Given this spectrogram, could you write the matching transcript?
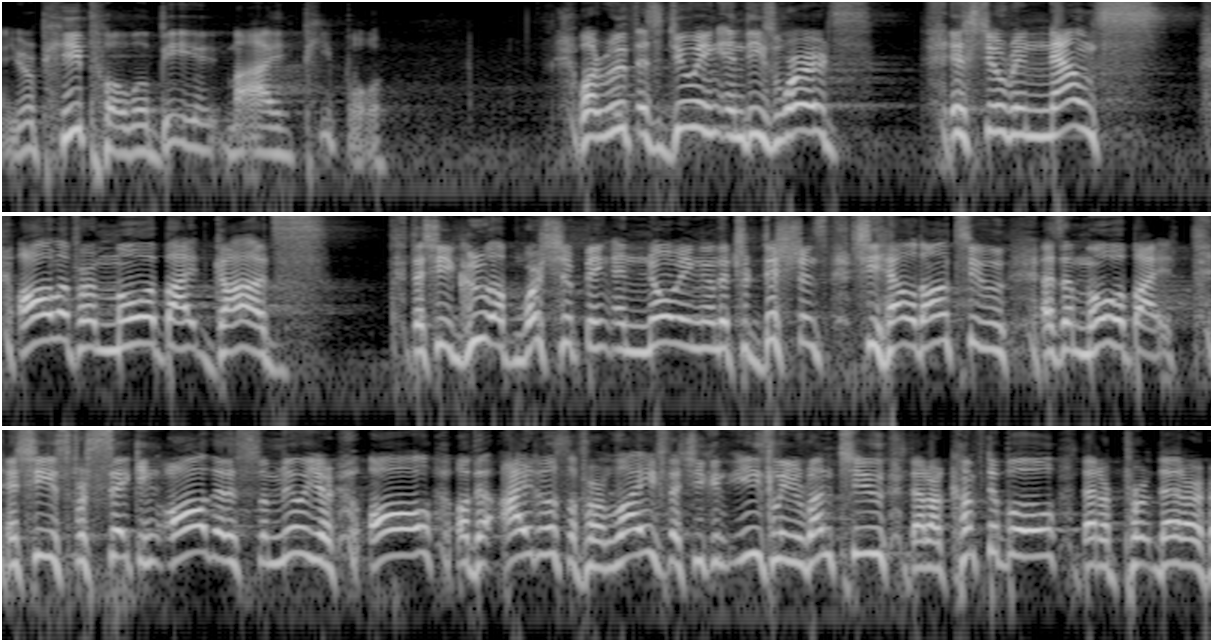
and your people will be my people. What Ruth is doing in these words is to renounce all of her Moabite gods that she grew up worshiping and knowing and the traditions she held onto as a Moabite. And she is forsaking all that is familiar, all of the idols of her life that she can easily run to, that are comfortable, that are, that are,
